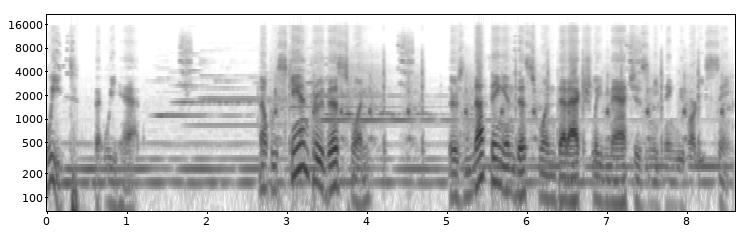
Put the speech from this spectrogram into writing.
wheat that we had. Now if we scan through this one, there's nothing in this one that actually matches anything we've already seen.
